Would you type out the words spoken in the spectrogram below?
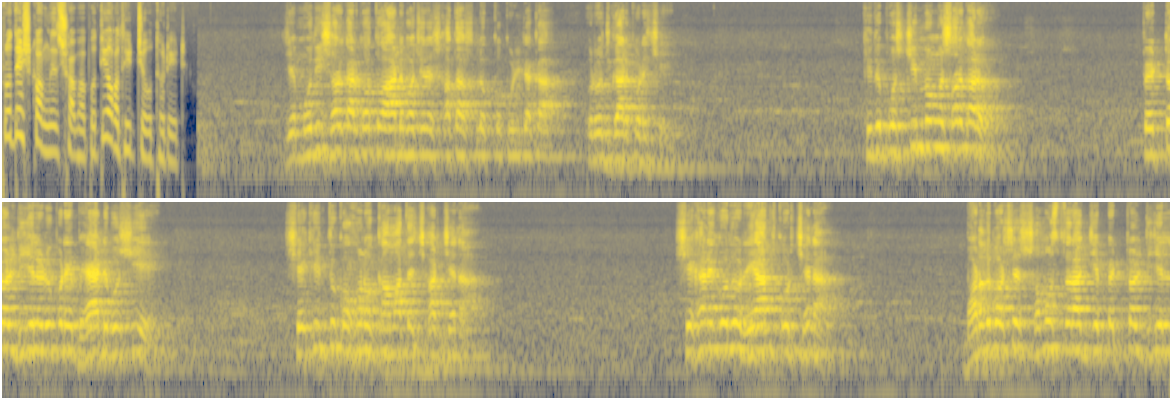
প্রদেশ কংগ্রেস সভাপতি অধীর চৌধুরীর। যে মোদী সরকার গত আট বছরে সাতাশ লক্ষ কোটি টাকা রোজগার করেছে। কিন্তু পশ্চিমবঙ্গ সরকারও পেট্রোল ডিজেলের উপরে ভ্যাট বসিয়ে সে কিন্তু কখনো কামাতে ছাড়ছে না। সেখানে কোনো রেয়াত করছে না। ভারতবর্ষের সমস্ত রাজ্যে পেট্রোল, ডিজেল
